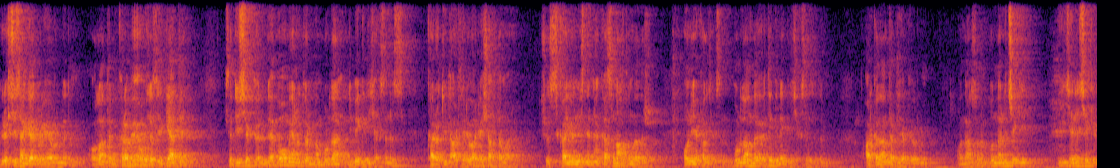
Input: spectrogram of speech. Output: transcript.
güreşçi sen gel buraya yavrum dedim. Olan tabii kıramıyor hocası geldi. İşte diş sektörümde boğmayı anlatıyorum ben. Buradan dibe gideceksiniz. Karotid arteri var ya şah damarı. Şu skalyones denilen kasın altındadır. Onu yakalayacaksınız. Buradan da ötekine gideceksiniz dedim. Arkadan tabii yapıyorum. Ondan sonra bunları çekip, iyicene çekip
